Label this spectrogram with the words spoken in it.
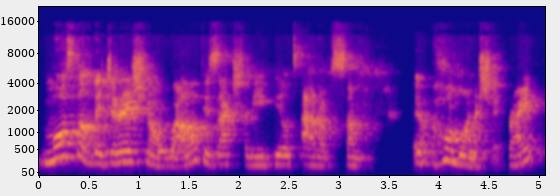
most of the generational wealth is actually built out of some uh, home ownership right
